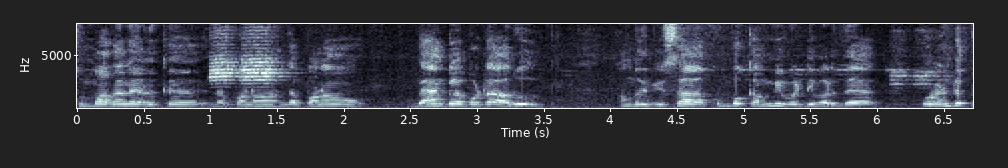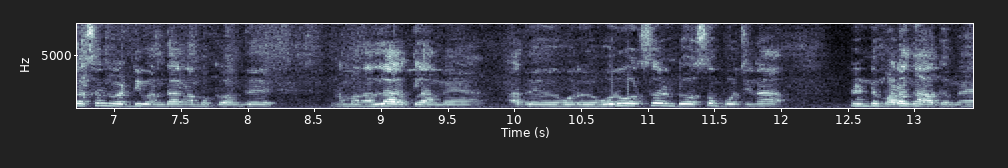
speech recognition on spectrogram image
சும்மா தானே இருக்குது இந்த பணம் இந்த பணம் பேங்க்கில் போட்டால் அறுபது ஐம்பது பைசா ரொம்ப கம்மி வட்டி வருது. ஒரு ரெண்டு பர்சன்ட் வட்டி வந்தால் நமக்கு வந்து நம்ம நல்லா இருக்கலாமே. அது ஒரு ஒரு வருஷம் ரெண்டு வருஷம் போச்சுன்னா ரெண்டு மடங்கு ஆகுமே.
